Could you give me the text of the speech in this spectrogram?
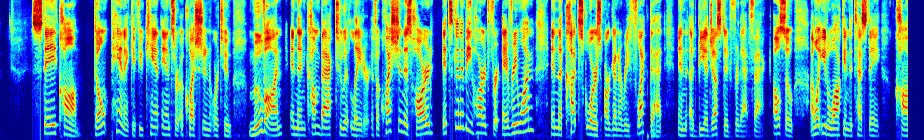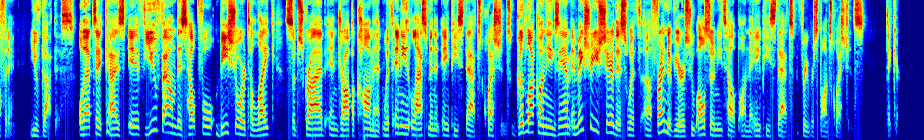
Stay calm. Don't panic if you can't answer a question or two. Move on and then come back to it later. If a question is hard, it's going to be hard for everyone, and the cut scores are going to reflect that and uh, be adjusted for that fact. Also, I want you to walk into test day confident. You've got this. Well, that's it, guys. If you found this helpful, be sure to like, subscribe, and drop a comment with any last minute AP stats questions. Good luck on the exam, and make sure you share this with a friend of yours who also needs help on the AP stats free response questions. Take care.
